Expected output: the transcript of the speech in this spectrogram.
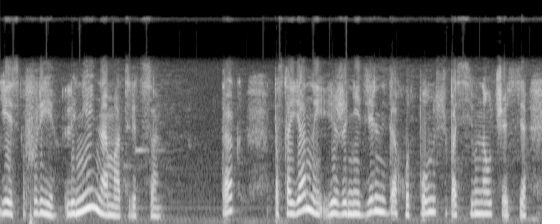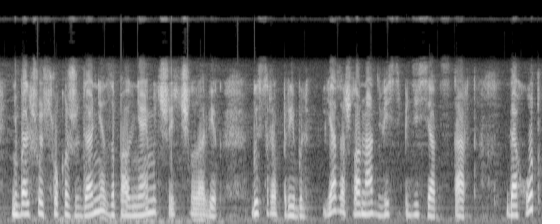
есть free линейная матрица. Так, постоянный еженедельный доход, полностью пассивное участие, небольшой срок ожидания, заполняемость 6 человек, быстрая прибыль. Я зашла на 250 старт. Доход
